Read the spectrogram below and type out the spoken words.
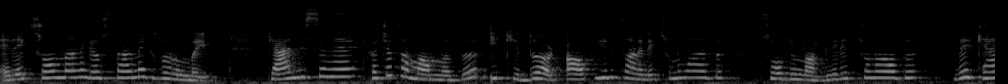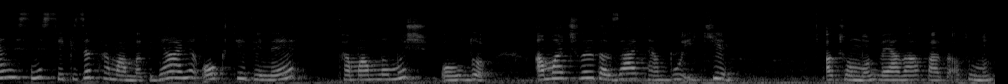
elektronlarını göstermek zorundayım. Kendisini kaça tamamladı? 2, 4, 6, 7 tane elektronu vardı. Sodyumdan bir elektron aldı ve kendisini 8'e tamamladı. Yani oktedini tamamlamış oldu. Amaçları da zaten bu iki atomun veya daha fazla atomun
